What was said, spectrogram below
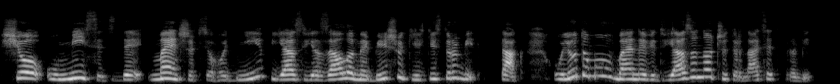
Що у місяць, де менше всього днів, я зв'язала найбільшу кількість робіт. Так, у лютому в мене відв'язано 14 робіт.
